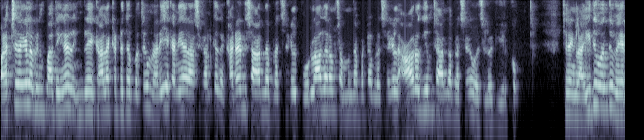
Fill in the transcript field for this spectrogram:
பிரச்சனைகள் அப்படின்னு பாத்தீங்கன்னா இன்றைய காலகட்டத்தை பொறுத்தவரைக்கும் நிறைய கன்னியா ராசிகளுக்கு அந்த கடன் சார்ந்த பிரச்சனைகள் பொருளாதாரம் சம்பந்தப்பட்ட பிரச்சனைகள் ஆரோக்கியம் சார்ந்த பிரச்சனைகள் ஒரு சிலருக்கு இருக்கும் சரிங்களா? இது வந்து வேற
